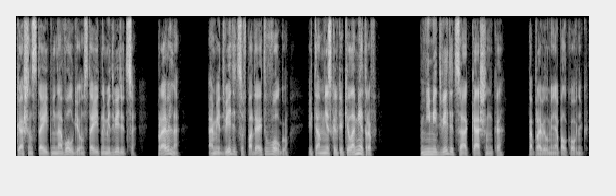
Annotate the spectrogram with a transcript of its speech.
Кашин стоит не на Волге, он стоит на Медведице. Правильно? А Медведица впадает в Волгу. И там несколько километров. Не Медведица, а Кашинка, — поправил меня полковник.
